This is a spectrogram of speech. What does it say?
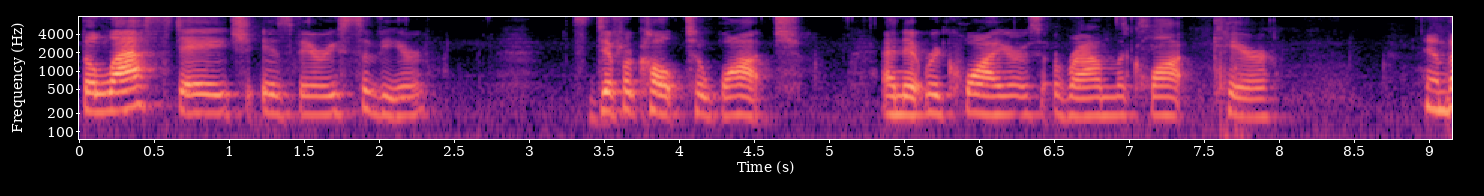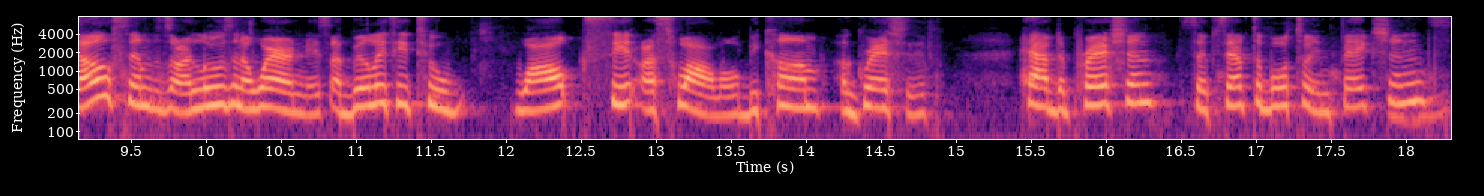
The last stage is very severe. It's difficult to watch, and it requires around the clock care. And those symptoms are losing awareness, ability to walk, sit, or swallow, become aggressive, have depression, susceptible to infections.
